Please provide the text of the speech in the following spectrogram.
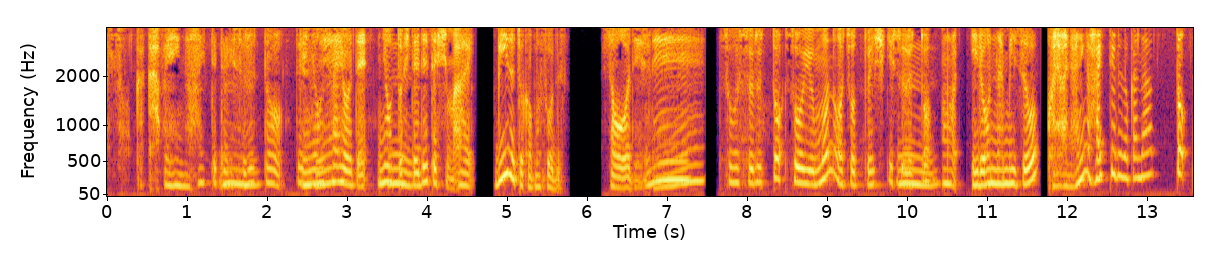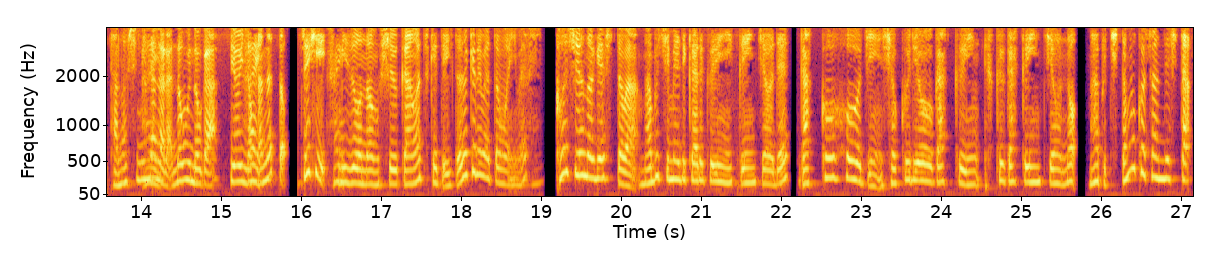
そうか、カフェインが入ってたりすると、うん、利尿作用で尿として出てしまう、うんはい。ビールとかもそうです。そうですね。そうすると、そういうものをちょっと意識すると、うん、まあ、いろんな水を、これは何が入ってるのかなと楽しみながら飲むのが良いのかなと、はい、ぜひ水を飲む習慣をつけていただければと思います。はい、今週のゲストは、まぶちメディカルクリニック院長で、学校法人食料学院副学院長のまぶちともこさんでした。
